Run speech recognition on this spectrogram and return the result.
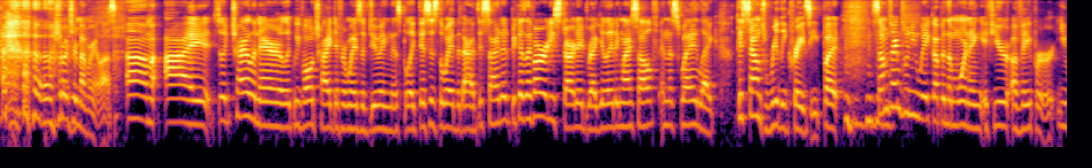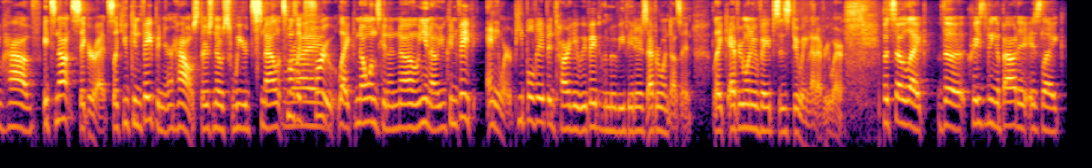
Short term memory loss. Um, I like trial and error. Like we've all tried different ways of doing this, but like this is the way that I've decided because I've already started regulating myself in this way. Like this sounds really crazy, but sometimes when you wake up in the morning, if you're a vapor, you have it's not cigarettes. Like you can vape in your house. There's no weird smell. It smells Right. like fruit. Like no one's gonna know. You know, you can vape anywhere. People vape in Target. We vape in the movie theaters. Everyone does it. Like everyone who vapes is doing that everywhere. But so like the crazy thing about it is like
